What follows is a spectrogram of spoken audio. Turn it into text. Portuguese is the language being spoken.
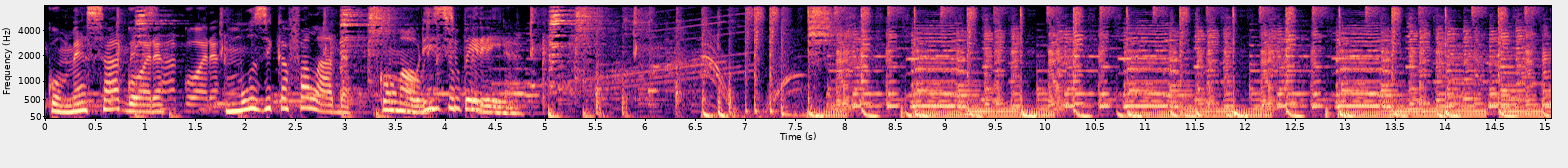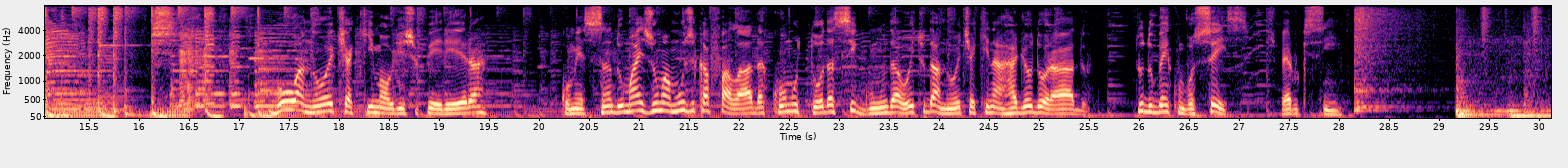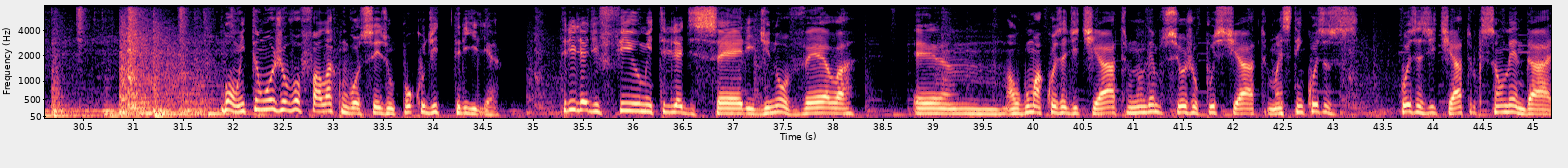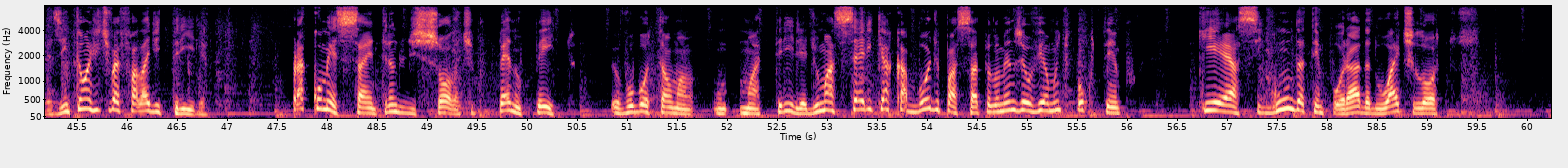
Começa agora, Começa agora. Música Falada com Maurício Pereira. Boa noite, aqui Maurício Pereira, começando mais uma música falada, como toda segunda, 8 da noite, aqui na Rádio Eldorado. Tudo bem com vocês? Espero que sim. Bom, então hoje eu vou falar com vocês um pouco de trilha. Trilha de filme, trilha de série, de novela, é, alguma coisa de teatro. Não lembro se hoje eu pus teatro, mas tem coisas, coisas de teatro que são lendárias. Então a gente vai falar de trilha. Para começar entrando de sola, tipo pé no peito, eu vou botar uma, uma trilha de uma série que acabou de passar, pelo menos eu vi há muito pouco tempo, que é a segunda temporada do White Lotus.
